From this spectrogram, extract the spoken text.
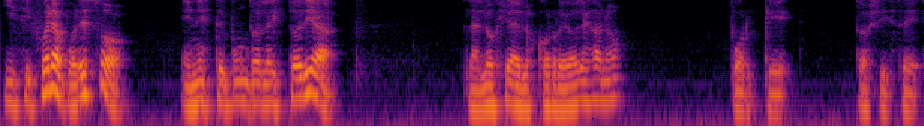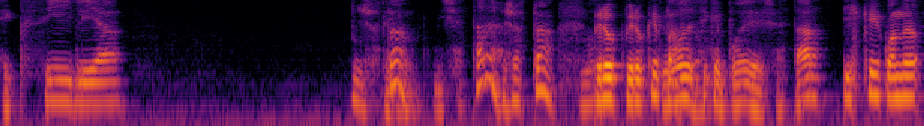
Y si fuera por eso, en este punto de la historia, la logia de los corredores ganó porque Toshi se exilia. Y ya está. y ya está. ya está. Pero, pero ¿qué pasa? Vos que puede ya estar. es que cuando.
